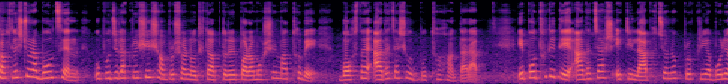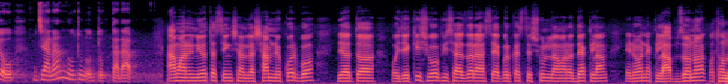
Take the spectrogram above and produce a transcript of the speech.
সংশ্লিষ্টরা বলছেন উপজেলা কৃষি সম্প্রসারণ অধিদপ্তরের পরামর্শের মাধ্যমে বস্তায় আদা চাষে উদ্বুদ্ধ হন তারা। এ পদ্ধতিতে আদা চাষ একটি লাভজনক প্রক্রিয়া বলেও জানান নতুন উদ্যোক্তারা। আমার নিয়ত আছে ইনশাল্লাহ সামনে করব যেহেতু ওই যে কৃষি অফিসার যারা আছে একর কাছ থেকে শুনলাম আরও দেখলাম এটা অনেক লাভজনক। প্রথম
